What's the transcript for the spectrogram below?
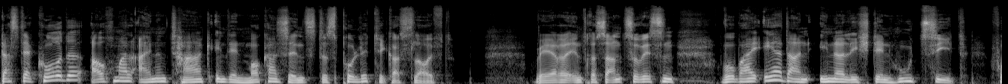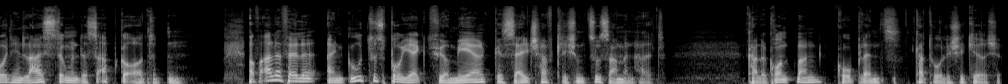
dass der Kurde auch mal einen Tag in den Mokassins des Politikers läuft. Wäre interessant zu wissen, wobei er dann innerlich den Hut zieht vor den Leistungen des Abgeordneten. Auf alle Fälle ein gutes Projekt für mehr gesellschaftlichen Zusammenhalt. Kalle Grundmann, Koblenz, Katholische Kirche.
